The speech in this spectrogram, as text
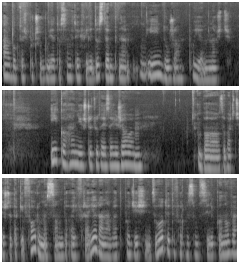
albo ktoś potrzebuje, to są w tej chwili dostępne i duża pojemność. I kochani, jeszcze tutaj zajrzałam bo zobaczcie, jeszcze takie formy są do airfryera nawet po 10 zł. Te formy są silikonowe,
